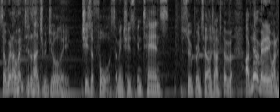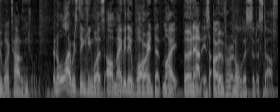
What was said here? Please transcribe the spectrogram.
So when I went to lunch with Julie, she's a force. I mean, she's intense, super intelligent. I've never, I've never met anyone who worked harder than Julie. And all I was thinking was, oh, maybe they're worried that my earnout is over and all this sort of stuff,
